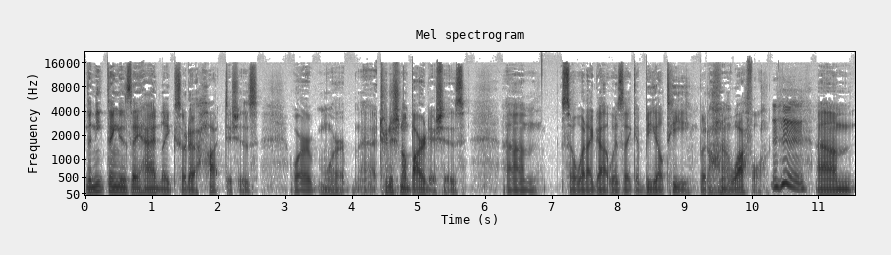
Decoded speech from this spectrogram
the neat thing is they had like sort of hot dishes or more uh, traditional bar dishes. Um, so what I got was like a BLT, but on a waffle. Mm-hmm. Um,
